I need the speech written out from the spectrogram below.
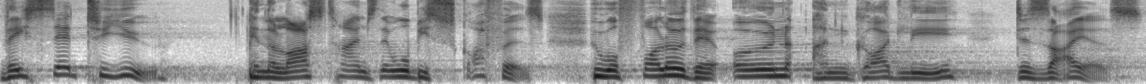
They said to you, in the last times, there will be scoffers who will follow their own ungodly desires.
